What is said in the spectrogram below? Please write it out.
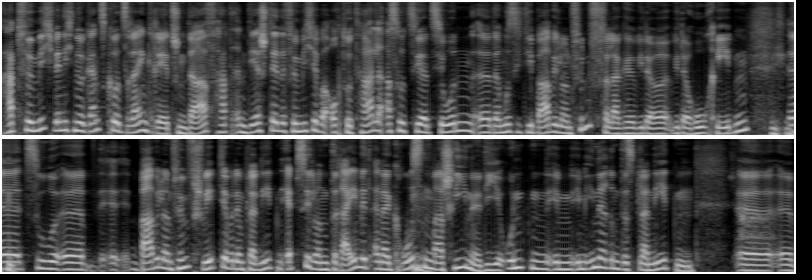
hat für mich, wenn ich nur ganz kurz reingrätschen darf, hat an der Stelle für mich aber auch totale Assoziationen, äh, da muss ich die Babylon 5 Flagge wieder, wieder hochheben, äh, zu äh, Babylon 5 schwebt ja über dem Planeten Epsilon 3 mit einer großen Maschine, die unten im, im Inneren des Planeten ja. Äh,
